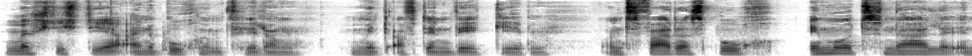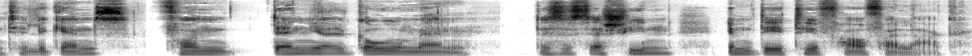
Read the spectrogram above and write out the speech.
möchte ich dir eine Buchempfehlung mit auf den Weg geben. Und zwar das Buch Emotionale Intelligenz von Daniel Goleman. Das ist erschienen im DTV Verlag.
